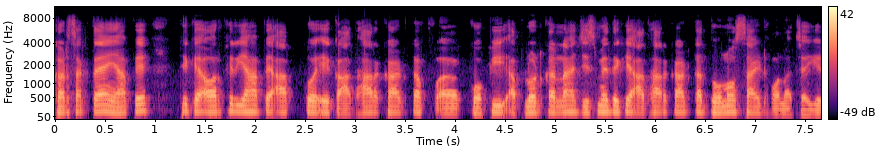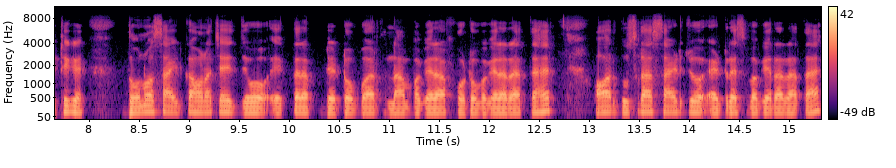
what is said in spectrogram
कर सकते हैं यहाँ पे, ठीक है? और फिर यहाँ पे आपको एक आधार कार्ड का कॉपी अपलोड करना है, जिसमें देखिए आधार कार्ड का दोनों साइड होना चाहिए, ठीक है? दोनों साइड का होना चाहिए, जो एक तरफ़ डेट ऑफ़ बर्थ नाम वगैरह फ़ोटो वगैरह रहता है और दूसरा साइड जो एड्रेस वगैरह रहता है,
